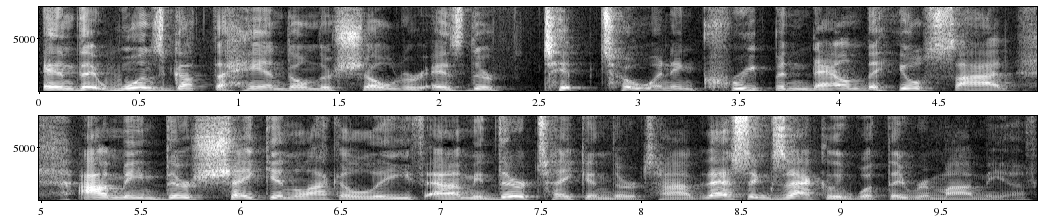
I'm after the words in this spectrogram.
And that one's got the hand on their shoulder as they're tiptoeing and creeping down the hillside. I mean, they're shaking like a leaf. I mean, they're taking their time. That's exactly what they remind me of.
